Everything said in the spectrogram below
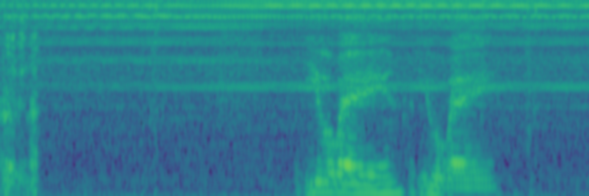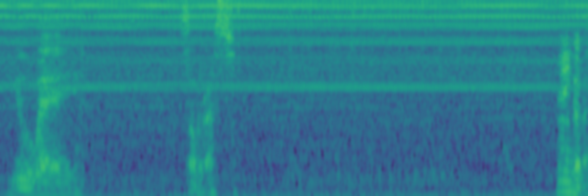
I really didn't know. Put you away, put you away, you away. Sell the rest. And go to bed.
